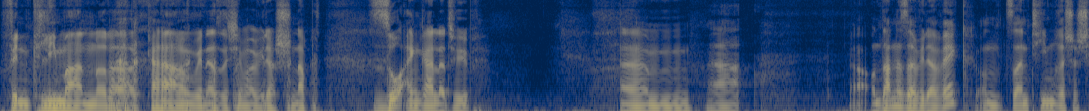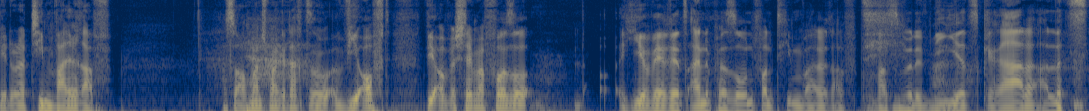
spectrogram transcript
Finn Kliman oder keine Ahnung, wen er sich immer wieder schnappt. So ein geiler Typ. Ähm, Ja. ja, und dann ist er wieder weg und sein Team recherchiert oder Team Wallraff. Hast du auch manchmal gedacht, so wie oft, wie oft, stell dir mal vor, so hier wäre jetzt eine Person von Team Wallraff. Was würde die jetzt gerade alles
